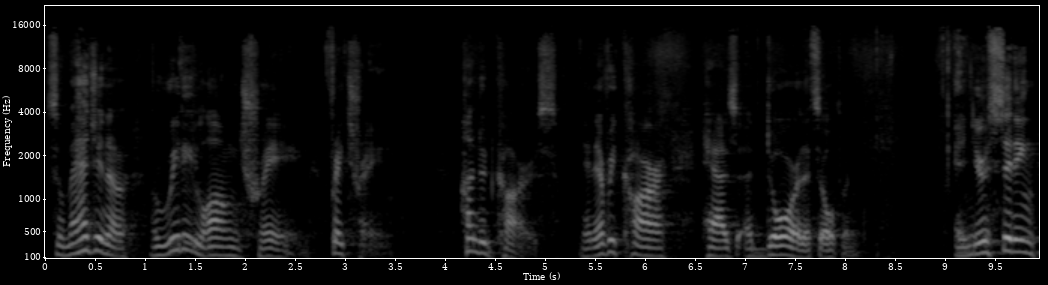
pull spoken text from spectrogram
So imagine a, a really long train, freight train, 100 cars, and every car has a door that's open. And you're sitting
